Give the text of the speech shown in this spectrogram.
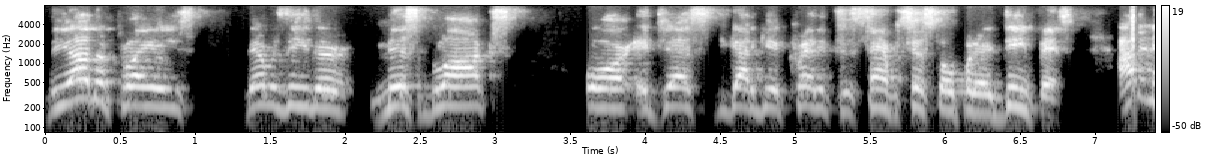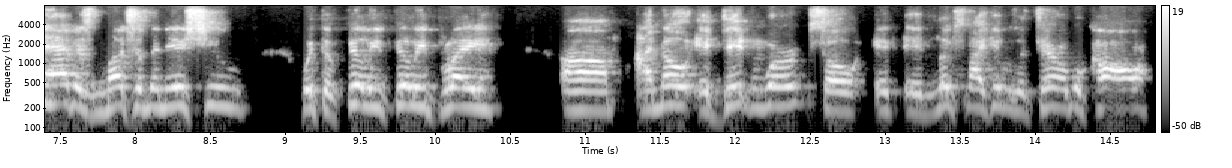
The other plays, there was either missed blocks or it just, you got to give credit to San Francisco for their defense. I didn't have as much of an issue with the Philly Philly play. Um, I know it didn't work, so it, it looks like it was a terrible call.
